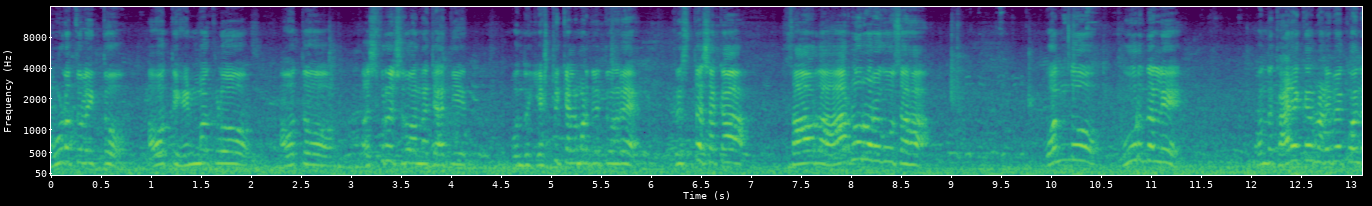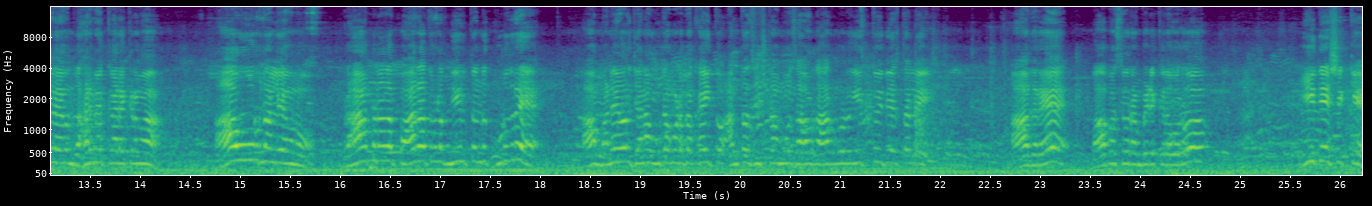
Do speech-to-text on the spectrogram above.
ಮೂಢತುಲ ಇತ್ತು. ಅವತ್ತು ಹೆಣ್ಮಕ್ಳು, ಅವತ್ತು ಅಸ್ಪೃಶ್ಯರು ಅನ್ನೋ ಜಾತಿ ಒಂದು ಎಷ್ಟು ಕೆಲ ಮಾಡ್ತಿತ್ತು ಅಂದ್ರೆ ಕ್ರಿಸ್ತ ಶಕ ಸಾವಿರದ ಆರುನೂರವರೆಗೂ ಸಹ ಒಂದು ಊರಿನಲ್ಲಿ ಒಂದು ಕಾರ್ಯಕ್ರಮ ನಡೀಬೇಕು ಅಂದ್ರೆ ಒಂದು ಧಾರ್ಮಿಕ ಕಾರ್ಯಕ್ರಮ, ಆ ಊರಿನಲ್ಲಿ ಅವನು ಬ್ರಾಹ್ಮಣನ ಪಾದದೊಳಗೆ ನೀರು ತಂದು ಕುಡಿದ್ರೆ ಆ ಮನೆಯವರು ಜನ ಊಟ ಮಾಡಬೇಕಾಯ್ತು. ಅಂತ ಸಿಸ್ಟಮ್ ಸಾವಿರದ ಆರುನೂರಿಗೆ ಇತ್ತು ಈ ದೇಶದಲ್ಲಿ. ಆದರೆ ಬಾಬಾ ಸಾಹೇಬ್ ಅಂಬೇಡ್ಕರ್ ಅವರು ಈ ದೇಶಕ್ಕೆ,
